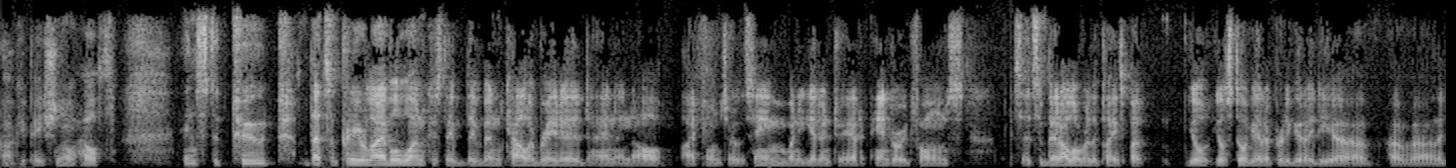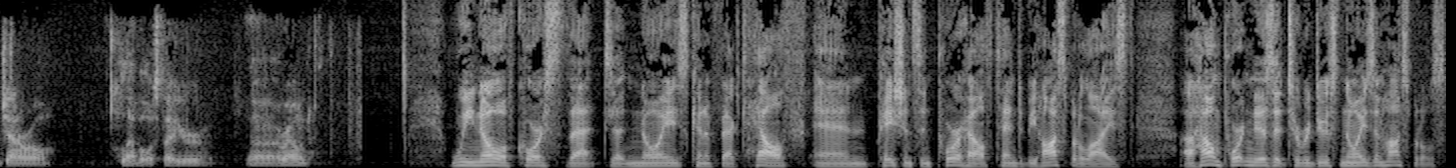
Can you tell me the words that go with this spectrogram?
Occupational Health Institute. That's a pretty reliable one because they've, they've been calibrated and, and all iPhones are the same. When you get into Android phones, it's, it's a bit all over the place, but you'll you'll still get a pretty good idea of, of uh, the general levels that you're uh, around. We know, of course, that uh, noise can affect health, and patients in poor health tend to be hospitalized. Uh, how important is it to reduce noise in hospitals?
